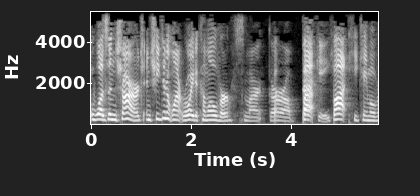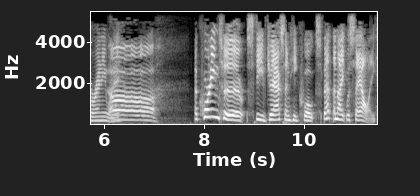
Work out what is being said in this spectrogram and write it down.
was in charge, and she didn't want Roy to come over. smart girl, But, Becky. but he came over anyway. Oh, According to Steve Jackson, he, quote, spent the night with Sally.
